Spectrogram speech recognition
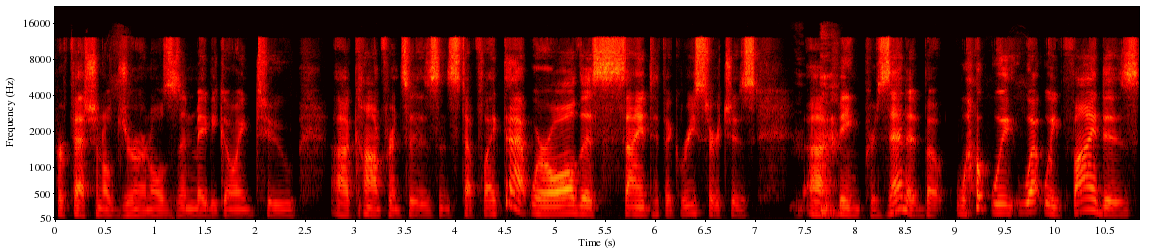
professional journals and maybe going to uh, conferences and stuff like that, where all this scientific research is uh, being presented. But what we what we find is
